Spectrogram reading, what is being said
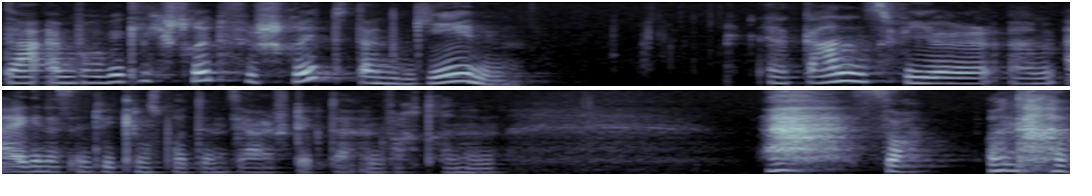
da einfach wirklich Schritt für Schritt dann gehen. Ja, ganz viel ähm, eigenes Entwicklungspotenzial steckt da einfach drinnen. So, und dann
